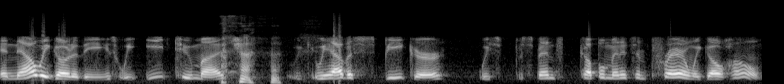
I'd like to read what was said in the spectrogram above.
And now we go to these, we eat too much, we, we have a speaker, we sp- spend a couple minutes in prayer, and we go home.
